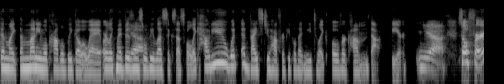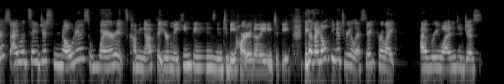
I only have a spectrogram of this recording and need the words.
then like the money will probably go away or like my business yeah. will be less successful like how do you what advice do you have for people that need to like overcome that fear? Yeah. So first, I would say just notice where it's coming up that you're making things need to be harder than they need to be. Because I don't think it's realistic for like everyone to just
